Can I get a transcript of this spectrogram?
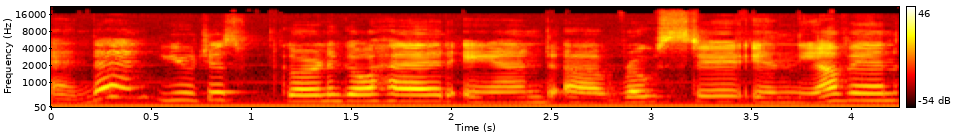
And then you just to go ahead and uh, roast it in the oven.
